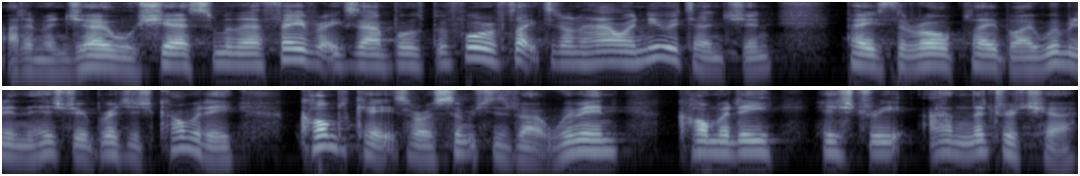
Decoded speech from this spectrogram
Adam and Joe will share some of their favourite examples before reflecting on how a new attention paid to the role played by women in the history of British comedy complicates our assumptions about women, comedy, history, and literature.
